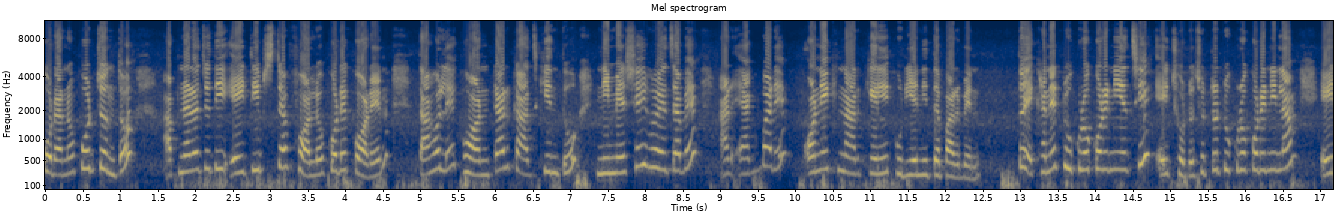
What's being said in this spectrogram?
কোরানো পর্যন্ত আপনারা যদি এই টিপসটা ফলো করে করেন, তাহলে ঘণ্টার কাজ কিন্তু নিমেষেই হয়ে যাবে আর একবারে অনেক নারকেল কুড়িয়ে নিতে পারবেন। তো এখানে টুকরো করে নিয়েছি, এই ছোট ছোট টুকরো করে নিলাম। এই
